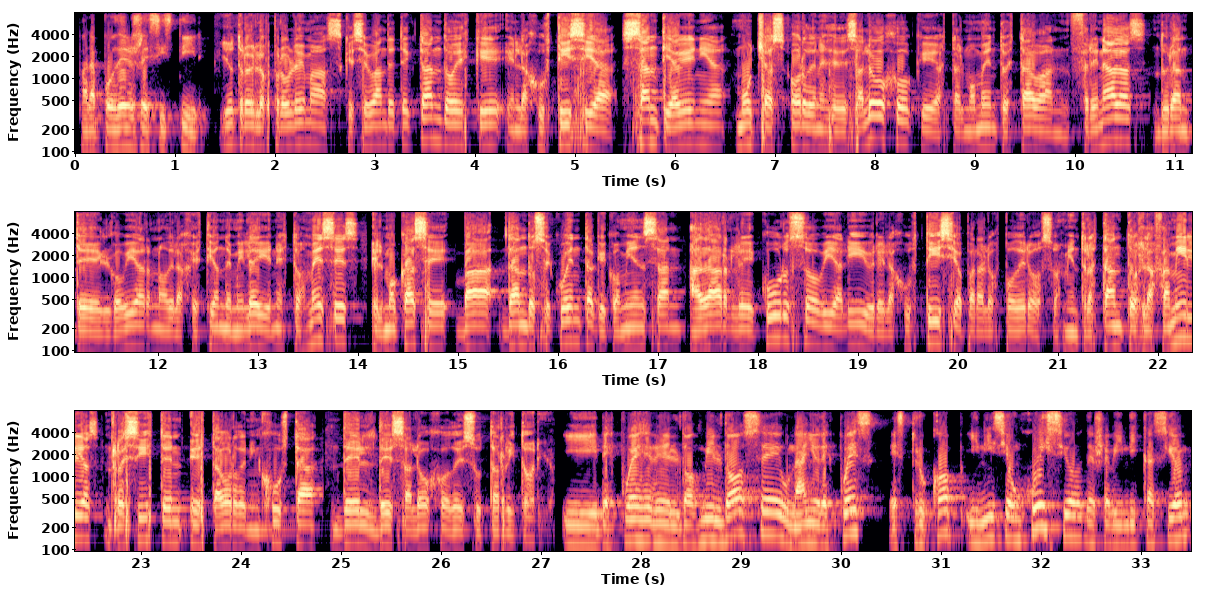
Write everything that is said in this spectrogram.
para poder resistir. Y otro de los problemas que se van detectando es que en la justicia santiagueña muchas órdenes de desalojo que hasta el momento estaban frenadas durante el gobierno de la gestión de Miley en estos meses, el Mocase va dándose cuenta que comienzan a darle curso vía libre la justicia para los poderosos. Mientras tanto, las familias resisten esta orden injusta del desalojo de su territorio. Y después del 2012, un año después, Strukop inicia un juicio de reivindicación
